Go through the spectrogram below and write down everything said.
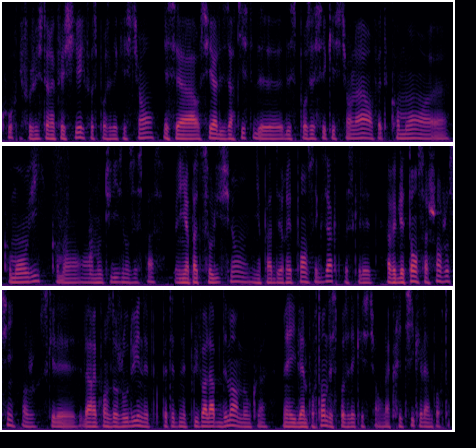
courte. Il faut juste réfléchir, il faut se poser des questions. Et c'est aussi à des artistes de, de se poser ces questions-là, en fait, comment, comment on vit, comment on utilise nos espaces. Il n'y a pas de solution, il n'y a pas de réponse exacte parce que avec le temps, ça change aussi. La réponse d'aujourd'hui peut-être n'est plus valable demain. Donc, euh, mais il est important de se poser des questions. La critique, elle est importante.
